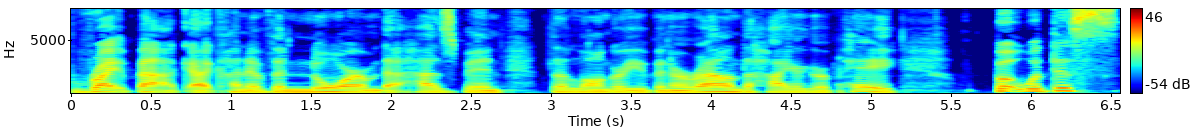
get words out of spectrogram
right back at kind of the norm that has been the longer you've been around, the higher your pay. But would this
